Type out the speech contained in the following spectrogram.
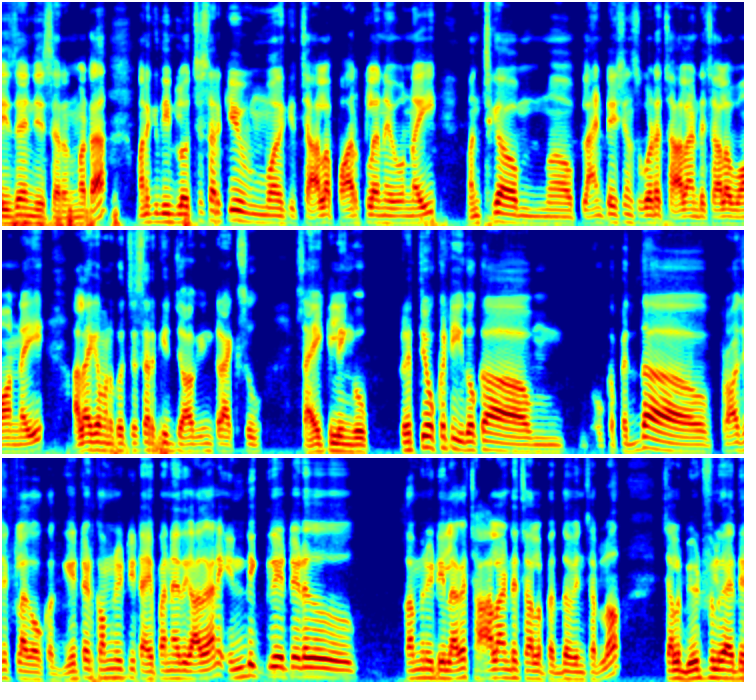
డిజైన్ చేశారనమాట మనకి దీంట్లో వచ్చేసరికి మనకి చాలా పార్కులు అనేవి ఉన్నాయి. మంచిగా ప్లాంటేషన్స్ కూడా చాలా అంటే చాలా బాగున్నాయి. అలాగే మనకు వచ్చేసరికి జాగింగ్ ట్రాక్స్ సైక్లింగ్ ప్రతి ఒక్కటి ఇదొక ఒక పెద్ద ప్రాజెక్ట్ లాగా ఒక గేటెడ్ కమ్యూనిటీ టైప్ అనేది కాదు కానీ ఇంటిగ్రేటెడ్ కమ్యూనిటీ లాగా చాలా అంటే చాలా పెద్ద వెంచర్లో చాలా బ్యూటిఫుల్గా అయితే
